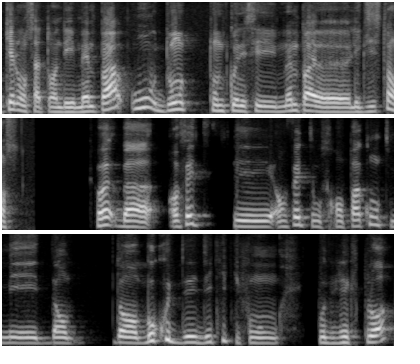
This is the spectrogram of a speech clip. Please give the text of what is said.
auquel on s'attendait même pas ou dont on ne connaissait même pas euh, l'existence. Ouais, bah en fait, en fait on se rend pas compte, mais dans, dans beaucoup d'équipes qui font, font des exploits,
